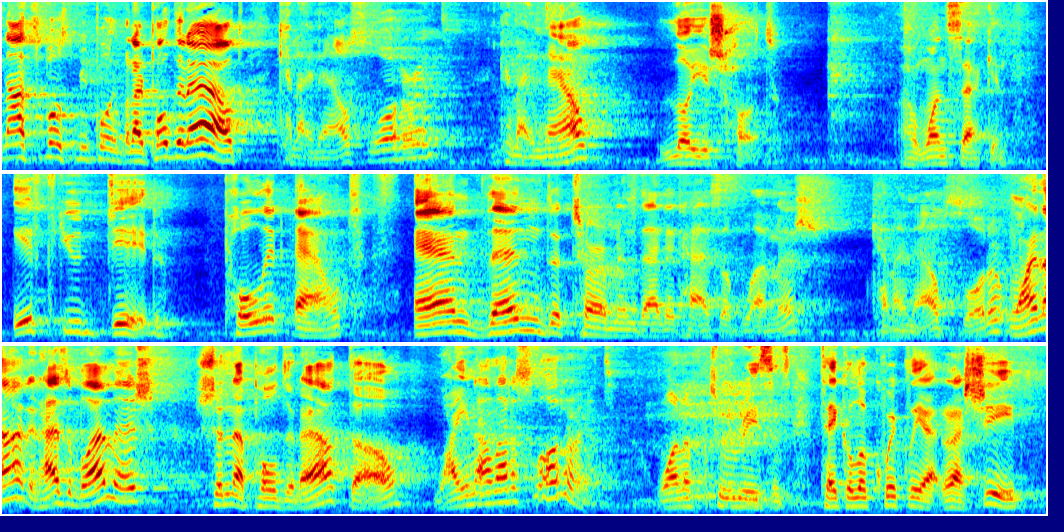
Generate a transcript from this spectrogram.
Not supposed to be pulling, but I pulled it out. Can I now slaughter it? Can I now? Lo yishchot. Uh, one second. If you did pull it out and then determine that it has a blemish, can I now slaughter it? Why not? It has a blemish. Shouldn't have pulled it out though. Why are you not allowed to slaughter it? One of two reasons. Take a look quickly at Rashi.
